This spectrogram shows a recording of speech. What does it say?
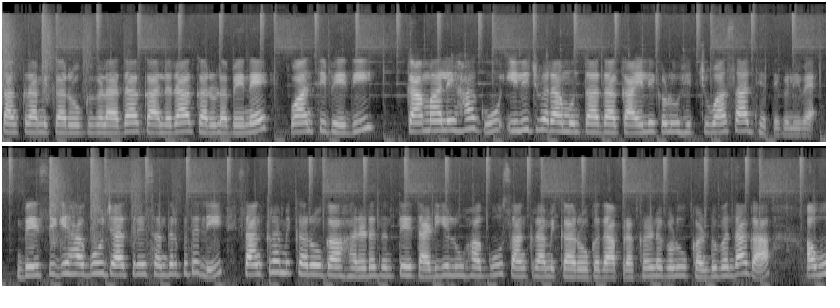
ಸಾಂಕ್ರಾಮಿಕ ರೋಗಗಳಾದ ಕಾಲರ ಕರುಳಬೇನೆ ವಾಂತಿಭೇದಿ ಕಾಮಾಲೆ ಹಾಗೂ ಇಲಿಜ್ವರ ಮುಂತಾದ ಕಾಯಿಲೆಗಳು ಹೆಚ್ಚುವ ಸಾಧ್ಯತೆಗಳಿವೆ. ಬೇಸಿಗೆ ಹಾಗೂ ಜಾತ್ರೆ ಸಂದರ್ಭದಲ್ಲಿ ಸಾಂಕ್ರಾಮಿಕ ರೋಗ ಹರಡದಂತೆ ತಡೆಯಲು ಹಾಗೂ ಸಾಂಕ್ರಾಮಿಕ ರೋಗದ ಪ್ರಕರಣಗಳು ಕಂಡುಬಂದಾಗ ಅವು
